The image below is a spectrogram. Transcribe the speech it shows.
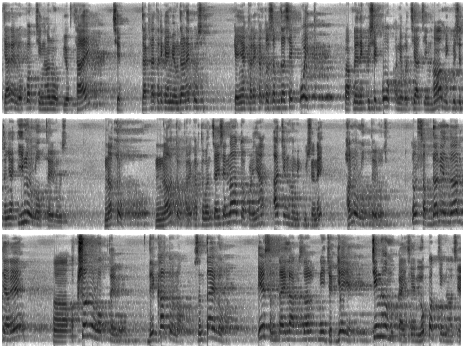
ત્યારે લોપક ચિહ્નનો ઉપયોગ થાય છે. દાખલા તરીકે મેં ઉદાહરણ આપ્યું છે, કે અહીંયા ખરેખર તો શબ્દ છે કોઈક. આપણે લખ્યું છે કોક અને વચ્ચે આ ચિહ્ન મૂક્યું છે તો અહીંયા ઈનો લોપ થયેલો છે. નતો ન તો ખરેખર તો વંચાય છે, ન તો, પણ અહીંયા આ ચિહ્ન મૂક્યું છે ને હનો લોપ થયેલો છે. તો શબ્દની અંદર જ્યારે અક્ષરનો લોપ થયેલો, દેખાતો ન સંતાયેલો હોય, એ સંતાયેલા અક્ષરની જગ્યાએ ચિહ્ન મુકાય છે, લોપક ચિહ્ન છે,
